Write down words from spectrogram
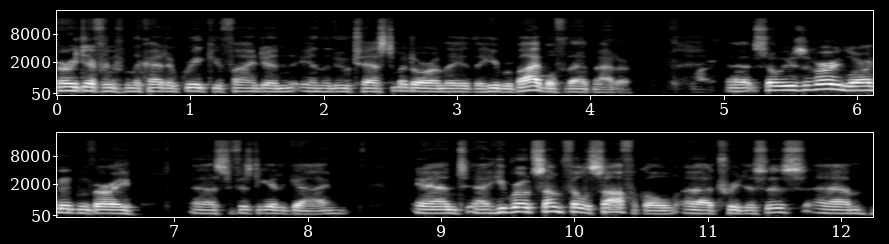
Very different from the kind of Greek you find in, in the New Testament or in the, the Hebrew Bible, for that matter. Right. Uh, so he was a very learned and very uh, sophisticated guy. And uh, he wrote some philosophical uh, treatises. Um,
